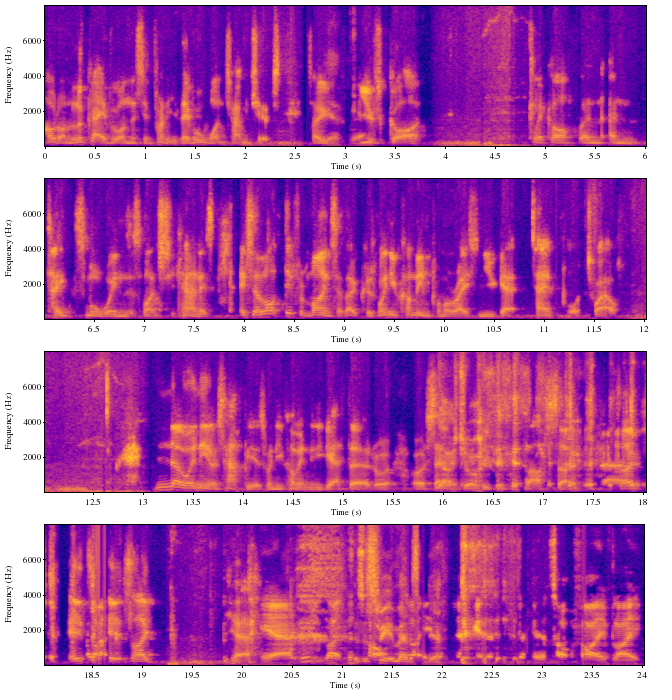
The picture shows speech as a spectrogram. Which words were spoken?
hold on, look at everyone that's in front of you. They've all won championships, so Yeah. Yeah. you've got to click off and, and take small wins as much as you can. It's it's a lot different mindset though, because when you come in from a race and you get 10 or 12, nowhere near as happy as when you come in and you get a third or, or a second sure. in 250 class. So, so it's it's like, yeah, Yeah, like the It's a top, sweet medicine, like, Look at, the, look at the top five. Like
